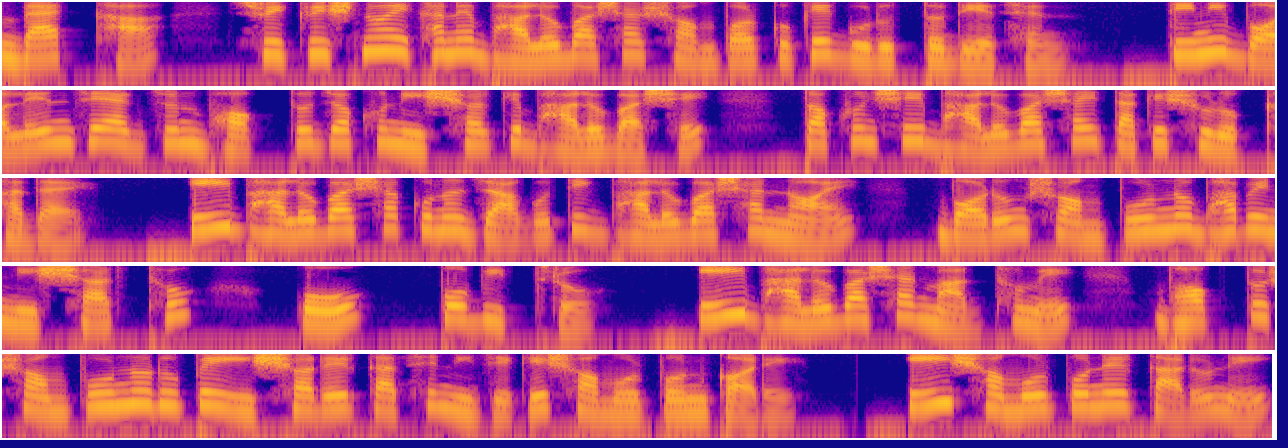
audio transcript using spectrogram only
ব্যাখ্যা শ্রীকৃষ্ণ এখানে ভালোবাসার সম্পর্ককে গুরুত্ব দিয়েছেন। তিনি বলেন যে একজন ভক্ত যখন ঈশ্বরকে ভালোবাসে, তখন সেই ভালোবাসাই তাকে সুরক্ষা দেয়। এই ভালোবাসা কোনো জাগতিক ভালোবাসা নয়, বরং সম্পূর্ণভাবে নিঃস্বার্থ ও পবিত্র। এই ভালোবাসার মাধ্যমে ভক্ত সম্পূর্ণরূপে ঈশ্বরের কাছে নিজেকে সমর্পণ করে। এই সমর্পণের কারণে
